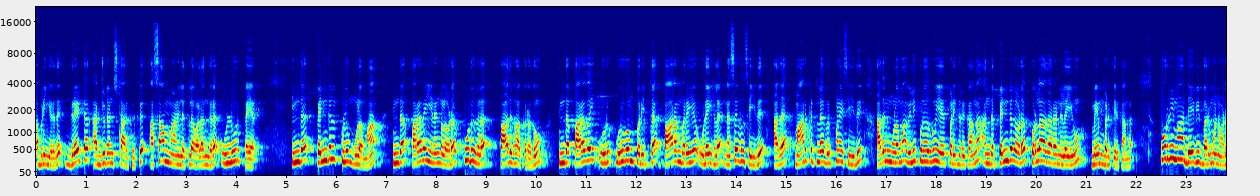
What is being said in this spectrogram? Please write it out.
அப்படிங்கிறது கிரேட்டர் அர்ஜுடன் ஸ்டார்க்குக்கு அசாம் மாநிலத்தில் வழங்குகிற உள்ளூர் பெயர். இந்த பெண்கள் குழு மூலமாக இந்த பறவை இனங்களோட கூடுகளை பாதுகாக்கிறதும் இந்த பறவை உரு உருவம் பொறித்த பாரம்பரிய உடைகளை நெசவு செய்து அதை மார்க்கெட்டில் விற்பனை செய்து அதன் மூலமாக விழிப்புணர்வும் ஏற்படுத்தியிருக்காங்க. அந்த பெண்களோட பொருளாதார நிலையும் மேம்படுத்தியிருக்காங்க. பூர்ணிமா தேவி பர்மனோட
